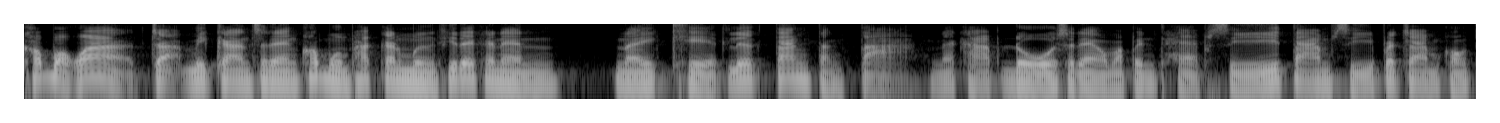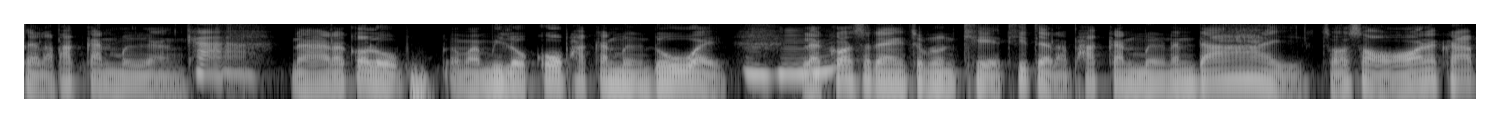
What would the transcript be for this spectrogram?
เขาบอกว่าจะมีการแสดงข้อมูลพรรคการเมืองที่ได้คะแนนในเขตเลือกตั้งต่างๆนะครับ โดยแสดงออกมาเป็นแถบสีตามสีประจำของแต่ละพรรคการเมืองค่ะนะแล้วก็โลมามีโลโก้พรรคการเมืองด้วยอือฮึแล้วก็แสดงจำนวนเขตที่แต่ละพรรคการเมืองนั้นได้ สสนะครับ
